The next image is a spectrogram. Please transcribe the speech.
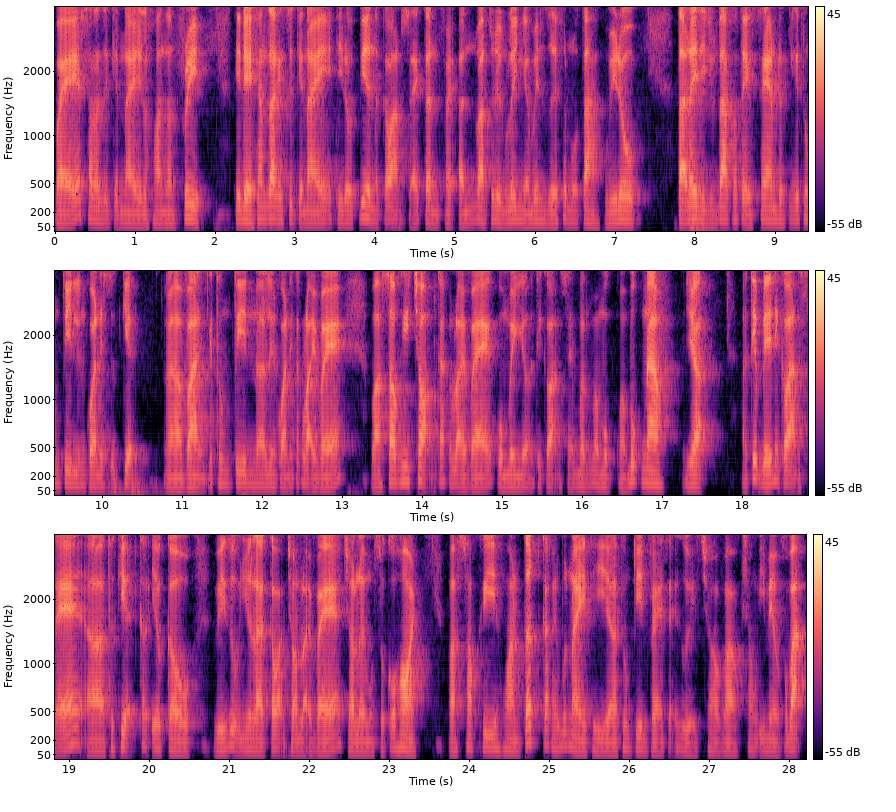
Vé tham gia sự kiện này là hoàn toàn free. Thì để tham gia cái sự kiện này ấy, thì đầu tiên là các bạn sẽ cần phải ấn vào cái đường link ở bên dưới phần mô tả của video. Tại đây thì chúng ta có thể xem được những cái thông tin liên quan đến sự kiện à, và những cái thông tin à, liên quan đến các loại vé. Và sau khi chọn các loại vé của mình nữa, thì các bạn sẽ bấm vào mục à, Book Now. Chưa? À, tiếp đến thì các bạn sẽ uh, thực hiện các yêu cầu ví dụ như là các bạn chọn loại vé trả lời một số câu hỏi và sau khi hoàn tất các cái bước này thì uh, thông tin vé sẽ gửi cho vào trong email của các bạn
